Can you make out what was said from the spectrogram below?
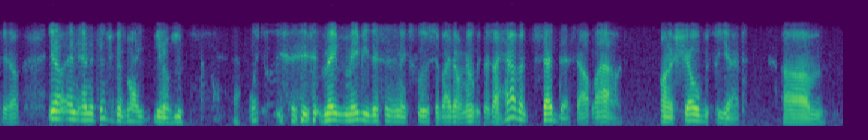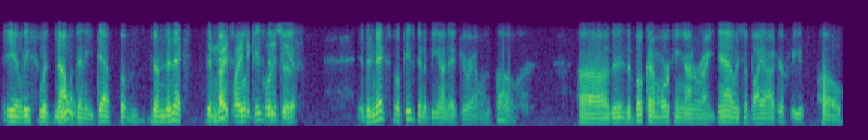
you know, you know, and and it's interesting because my, you know, you maybe maybe this is an exclusive. I don't know because I haven't said this out loud on a show yet. Um, at least with not Ooh. with any depth. But the, the next the, the next book exclusive. is going to be the next book is going to be on Edgar Allan Poe. Uh, the the book I'm working on right now is a biography of Poe,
